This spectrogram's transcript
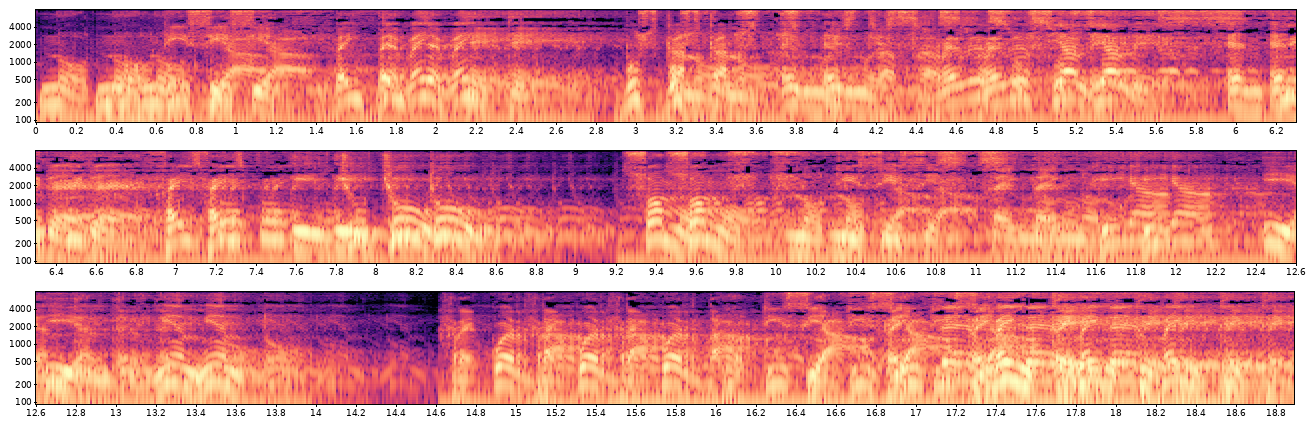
No, Noticia 2020. Búscanos, en, nuestras redes, sociales, en Twitter, Facebook, y YouTube. Somos, Noticias, tecnología, y entretenimiento. Recuerda, recuerda, recuerda, Noticia 2020.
